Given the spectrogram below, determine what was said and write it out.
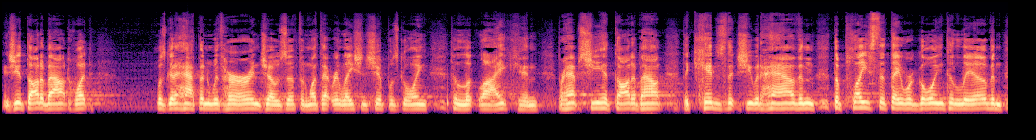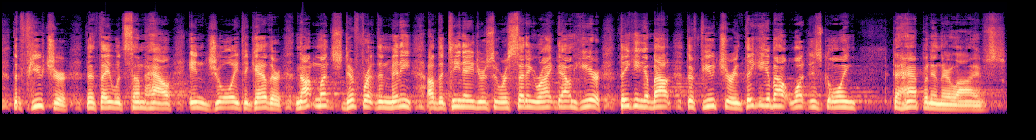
And she had thought about what was going to happen with her and Joseph and what that relationship was going to look like. And perhaps she had thought about the kids that she would have and the place that they were going to live and the future that they would somehow enjoy together. Not much different than many of the teenagers who are sitting right down here thinking about the future and thinking about what is going to happen in their lives.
